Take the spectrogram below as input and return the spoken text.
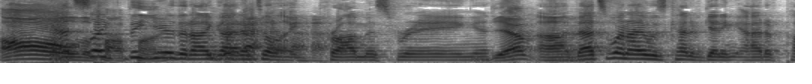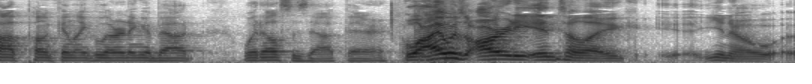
All That's the like pop the punk. year that I got into like Promise Ring. Yep. Uh, That's when I was kind of getting out of pop punk and like learning about what else is out there. Well, I was already into like you know, uh,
